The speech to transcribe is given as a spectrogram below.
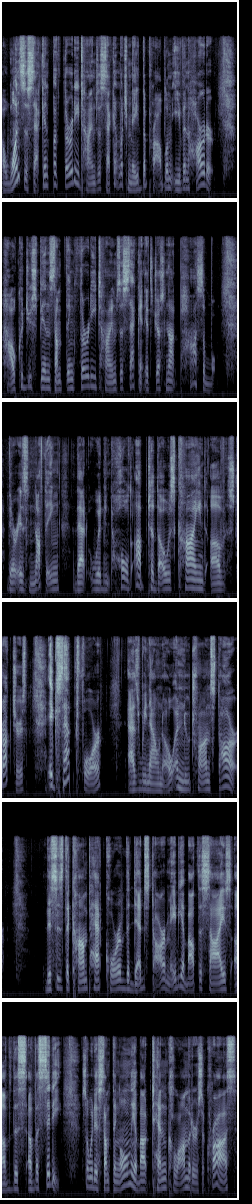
once a second, but 30 times a second, which made the problem even harder. How could you spin something 30 times a second? It's just not possible. There is nothing that would hold up to those kind of structures, except for, as we now know, a neutron star. This is the compact core of the dead star, maybe about the size of this of a city. So it is something only about 10 kilometers across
